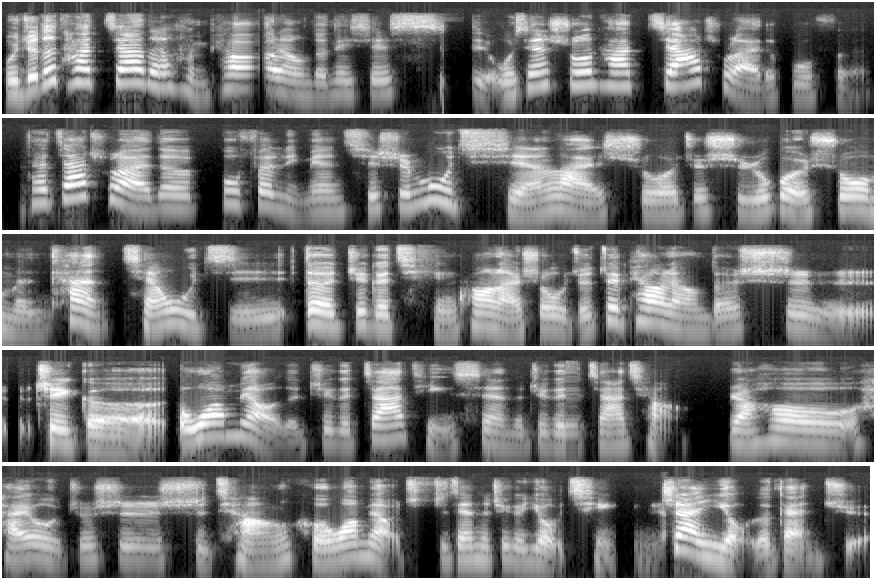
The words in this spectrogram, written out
我觉得他加的很漂亮的那些戏，我先说他加出来的部分。他加出来的部分里面，其实目前来说，就是如果说我们看前五集的这个情况来说，我觉得最漂亮的是这个汪淼的这个家庭线的这个加强。然后还有就是史强和汪淼之间的这个友情、战友的感觉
